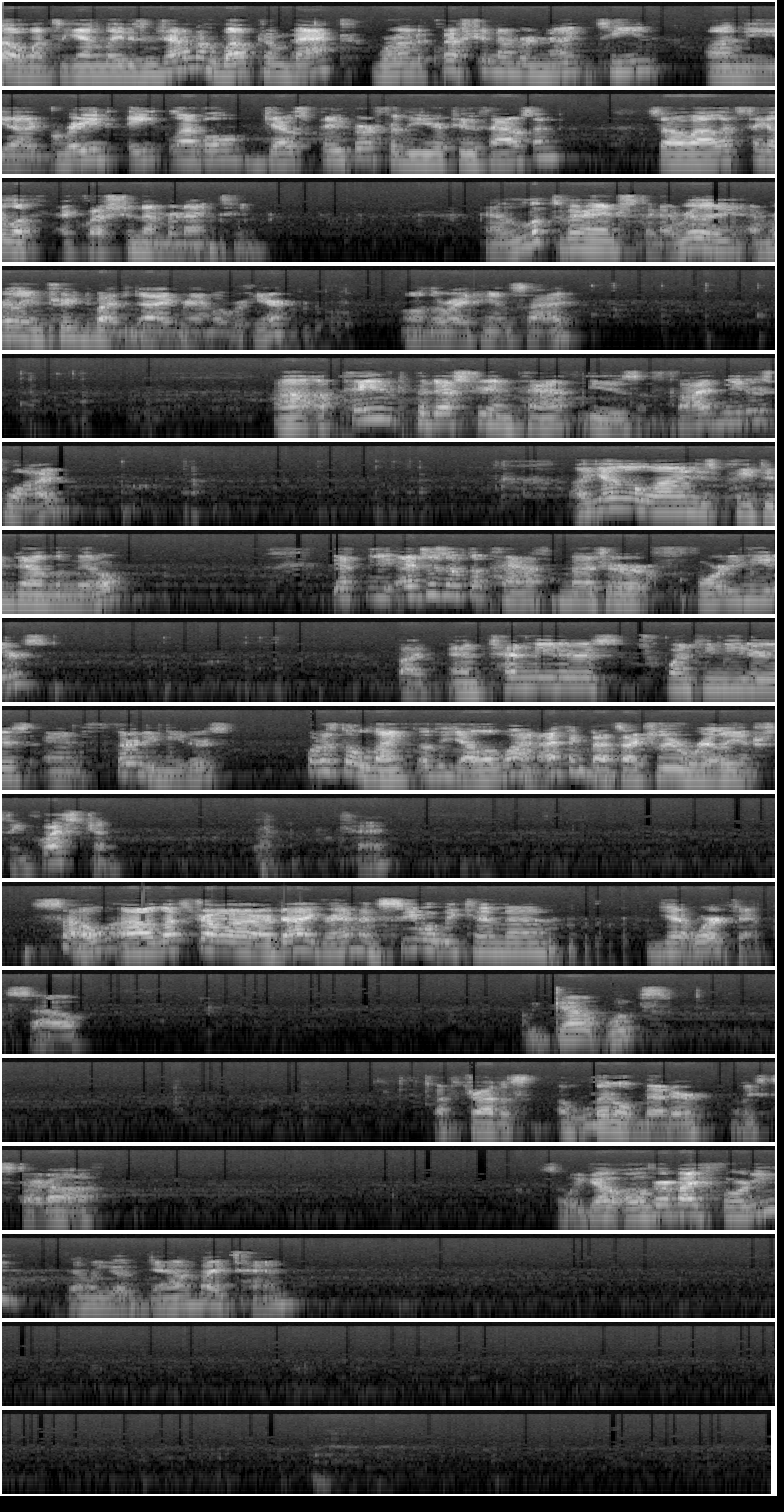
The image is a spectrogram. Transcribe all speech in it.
Hello once again, ladies and gentlemen. Welcome back. We're on to question number 19 on the uh, grade 8 level Gauss paper for the year 2000. So uh, let's take a look at question number 19. And it looks very interesting. I really, I'm really intrigued by the diagram over here on the right hand side. Uh, a paved pedestrian path is 5 meters wide A yellow line is painted down the middle. If the edges of the path measure 40 meters, by, and 10 meters, 20 meters, and 30 meters, what is the length of the yellow line? I think that's actually a really interesting question. Okay. So, uh, let's draw our diagram and see what we can uh, get working. So, we go, whoops. Let's draw this a little better, at least to start off. So we go over by 40, then we go down by 10.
